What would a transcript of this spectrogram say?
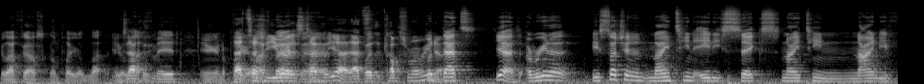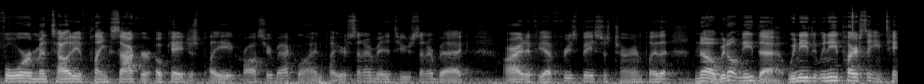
Your left back's going to play your, le- your Exactly. left mid, and you're going to play That's your such a left US back, type of- yeah, that's- but, it comes from Arena. But that's yeah, Arena. He's such a 1986, 1994 mentality of playing soccer. Okay, just play across your back line, play your center mid to your center back. All right, if you have free space, just turn, play that. No, we don't need that. We need we need players taking ta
